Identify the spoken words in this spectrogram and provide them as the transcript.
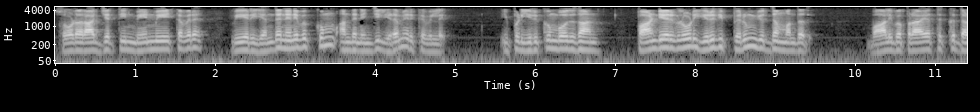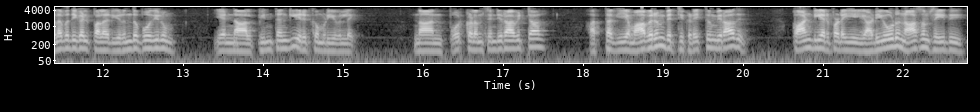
சோழ ராஜ்யத்தின் மேன்மையைத் தவிர வேறு எந்த நினைவுக்கும் அந்த நெஞ்சில் இடம் இருக்கவில்லை. இப்படி இருக்கும்போதுதான் பாண்டியர்களோடு இறுதி பெரும் யுத்தம் வந்தது. வாலிப பிராயத்துக்கு தளபதிகள் பலர் இருந்த போதிலும் என்னால் பின்தங்கி இருக்க முடியவில்லை. நான் போர்க்களம் சென்றிராவிட்டால் அத்தகைய மாபெரும் வெற்றி கிடைத்தும் இராது பாண்டியர் படையை அடியோடு நாசம் செய்து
